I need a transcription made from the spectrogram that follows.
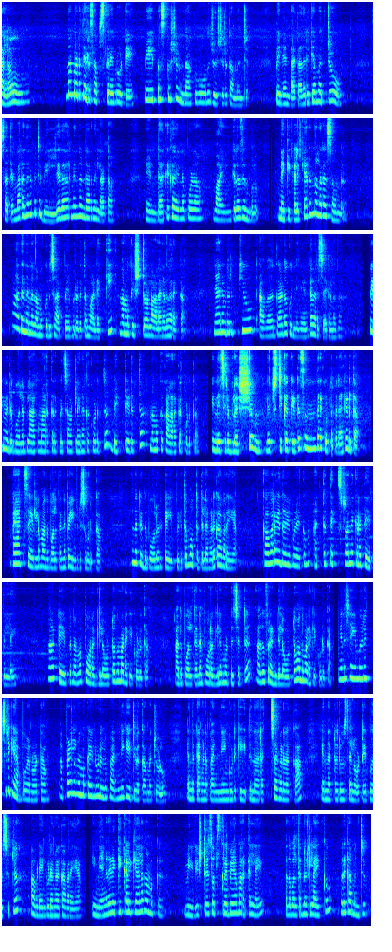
Hello നമ്മുടെ ഒരു subscriber കിട്ടേ paper സ്കുഷ് ഉണ്ടാക്കുമോ എന്ന് ചോദിച്ചൊരു കമന്റ് പിന്നെ ഉണ്ടാക്കാതിരിക്കാൻ പറ്റുമോ സത്യം പറയുന്നതിനെ പറ്റി വലിയ ധാരണയൊന്നും ഉണ്ടായിരുന്നില്ല കേട്ടോ. ഉണ്ടാക്കി കഴിഞ്ഞപ്പോഴാണ് ഭയങ്കര സിമ്പിളും നെക്കി കളിക്കാനും നല്ല രസമുണ്ട്. ആദ്യം തന്നെ നമുക്കൊരു ചാർട്ട് പേപ്പർ എടുത്ത് മടക്കി നമുക്ക് ഇഷ്ടമുള്ള ആളങ്ങനെ വരക്കാം. ഞാനിവിടെ ഒരു ക്യൂട്ട് അവഗാഡോ കുഞ്ഞിനെയാണ് വരച്ചേക്കണത്. പിന്നെ ഇതുപോലെ ബ്ലാക്ക് മാർക്കറൊക്കെ വെച്ച് ഔട്ട്ലൈനൊക്കെ കൊടുത്ത് വെട്ടിയെടുത്ത് നമുക്ക് കളറൊക്കെ കൊടുക്കാം. പിന്നെ ഇച്ചിരി ബ്ലഷും ലിപ്സ്റ്റിക്കൊക്കെ ഇട്ട് സുന്ദര കുട്ടപ്പനാക്കി എടുക്കാം. ബാക്ക് സൈഡിലും അതുപോലെ തന്നെ പെയിന്റ് അടിച്ച് കൊടുക്കാം. എന്നിട്ട് ഇതുപോലെ ഒരു ടേപ്പ് എടുത്ത് മൊത്തത്തിൽ അങ്ങോട്ട് കവർ ചെയ്യാം. കവർ ചെയ്ത് കഴിയുമ്പോഴേക്കും അറ്റത്ത് എക്സ്ട്രാ നിൽക്കുന്ന ടേപ്പില്ലേ ആ ടേപ്പ് നമ്മൾ പുറകിലോട്ടൊന്ന് മടക്കി കൊടുക്കാം. അതുപോലെ തന്നെ പുറകിൽ മുട്ടിച്ചിട്ട് അത് ഫ്രണ്ടിലോട്ടും ഒന്ന് മടക്കി കൊടുക്കാം. ഇങ്ങനെ ചെയ്യുമ്പോൾ ഒരു ഇച്ചിരി ഗ്യാപ്പ് വേണം കേട്ടോ. അപ്പോഴല്ലേ നമുക്ക് അതിന്റെ ഉള്ളിൽ പന്നി കയറ്റി വെക്കാൻ പറ്റുള്ളൂ. എന്നിട്ട് അങ്ങനെ പന്നിയും കൂടി കയറ്റി നിറച്ച് അങ്ങോട്ട് വെക്കാം. എന്നിട്ടൊരു സെലോ ടേപ്പ് വെച്ചിട്ട് അവിടെയും കൂടി അങ്ങനെ കവർ ചെയ്യാം. ഇനി അങ്ങനെ നെക്കി കളിക്കാമല്ലോ നമുക്ക്. വീഡിയോ ഇഷ്ടമായി സബ്സ്ക്രൈബ് ചെയ്യാൻ മറക്കല്ലേ? അതുപോലെ തന്നെ ഒരു ലൈക്കും ഒരു കമന്റും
